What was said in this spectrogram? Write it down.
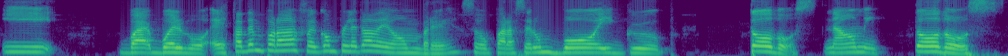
Y vuelvo, esta temporada fue completa de hombres, so, para hacer un boy group. Todos, Naomi, todos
